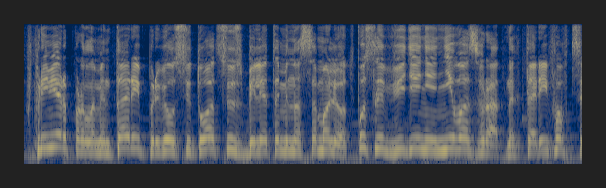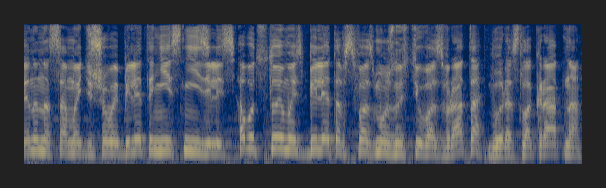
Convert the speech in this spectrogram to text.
В пример парламентарий привел привел ситуацию с билетами на самолет. После введения невозвратных тарифов цены на самые дешевые билеты не снизились, а вот стоимость билетов с возможностью возврата выросла кратно.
